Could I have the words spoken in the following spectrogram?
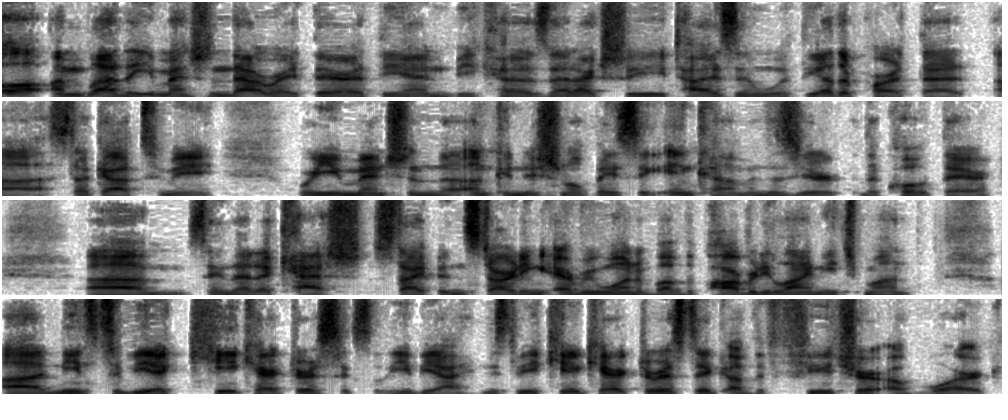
Well, I'm glad that you mentioned that right there at the end because that actually ties in with the other part that uh, stuck out to me, where you mentioned the unconditional basic income, and this is your the quote there, um, saying that a cash stipend starting everyone above the poverty line each month uh, needs to be a key characteristic of the UBI needs to be a key characteristic of the future of work.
